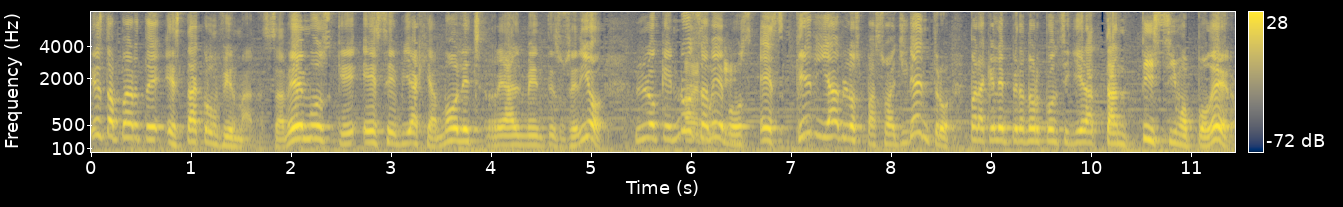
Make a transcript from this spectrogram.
Esta parte está confirmada. Sabemos que ese viaje a Molech realmente sucedió. Lo que no sabemos es qué diablos pasó allí dentro para que el emperador consiguiera tantísimo poder.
